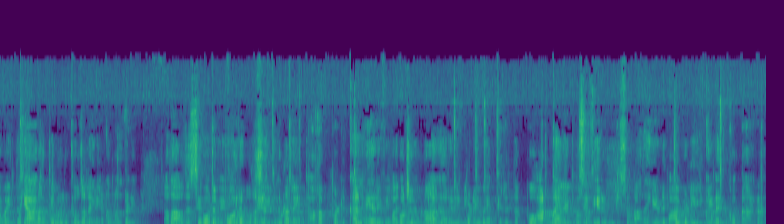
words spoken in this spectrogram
அமைந்த பள்ளத்தில் ஒரு முதலை கிடந்தது அதாவது செத்து போன முதலையின் உடலை பதப்படுத்தி பஞ்சும் நாளும் திணித்து வைத்திருந்த பொம்மை அதை எடுத்து வெளியில் வைத்துக் கொண்டார்கள்.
